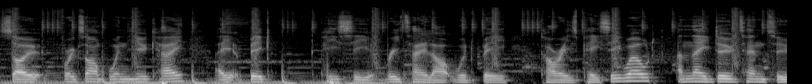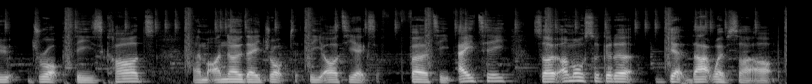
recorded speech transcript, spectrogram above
So, for example, in the UK, a big PC retailer would be Currys PC World, and they do tend to drop these cards. Um, I know they dropped the RTX 3080, so I'm also gonna get that website up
